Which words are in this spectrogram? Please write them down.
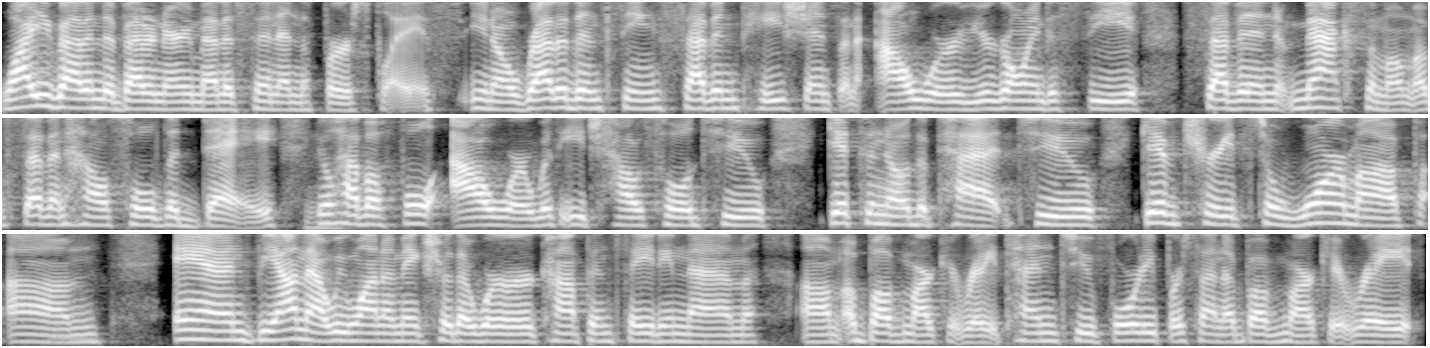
why you got into veterinary medicine in the first place. You know, rather than seeing seven patients an hour, you're going to see seven maximum of seven households a day. You'll have a full hour with each household to get to know the pet, to give treats, to warm up. Um, and beyond that, we want to make sure that we're compensating them um, above market rate, 10 to 40% above market rate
